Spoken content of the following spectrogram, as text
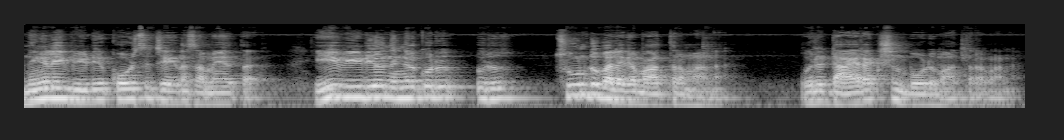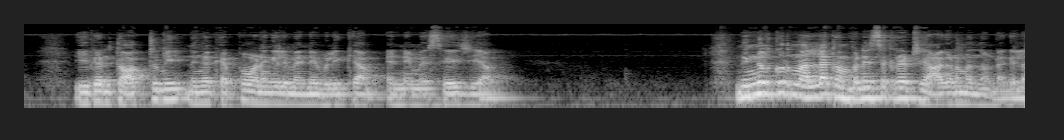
നിങ്ങൾ ഈ വീഡിയോ കോഴ്സ് ചെയ്യുന്ന സമയത്ത് ഈ വീഡിയോ നിങ്ങൾക്കൊരു ഒരു ചൂണ്ടുപലക മാത്രമാണ്. ഒരു ഡയറക്ഷൻ ബോർഡ് മാത്രമാണ്. You can talk to me നിങ്ങൾക്ക് എപ്പോൾ വേണമെങ്കിലും എന്നെ വിളിക്കാം എന്നെ മെസ്സേജ് ചെയ്യാം. നിങ്ങൾക്കൊരു നല്ല കമ്പനി സെക്രട്ടറി ആകണമെന്നുണ്ടെങ്കിൽ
